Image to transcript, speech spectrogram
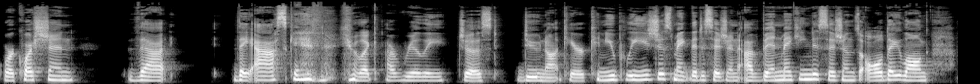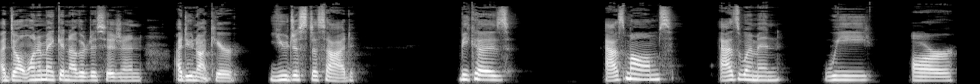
or a question that they ask, and you're like, I really just do not care. Can you please just make the decision? I've been making decisions all day long. I don't want to make another decision. I do not care. You just decide. Because as moms, as women, we are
